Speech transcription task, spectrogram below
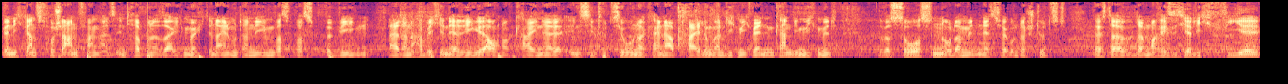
Wenn ich ganz frisch anfange als Intrapreneur, sage ich möchte in einem Unternehmen was, was bewegen, äh, dann habe ich in der Regel auch noch keine Institution oder keine Abteilung, an die ich mich wenden kann, die mich mit Ressourcen oder mit Netzwerk unterstützt. Das heißt, da, da mache ich sicherlich viel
